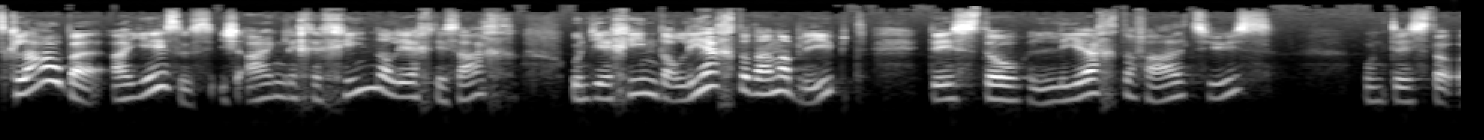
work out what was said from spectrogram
das Glauben an Jesus ist eigentlich eine kinderleichte Sache. Und je kinderleichter dann er bleibt, desto leichter fällt es uns und desto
